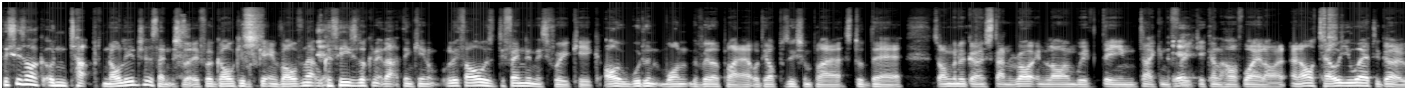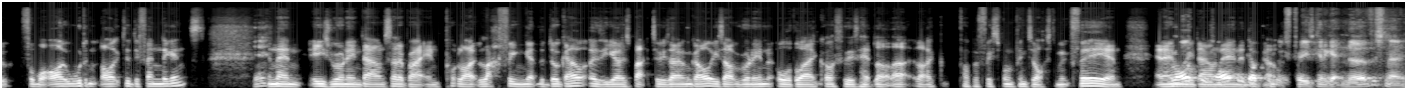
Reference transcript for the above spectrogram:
this is like untapped knowledge essentially for a goalkeeper to get involved in that because he's looking at that thinking, well, if I was defending this free kick, I wouldn't want the Villa player or the opposition player stood there. So I'm going to go and stand right in line with Digne taking the free Yeah. kick on the halfway line, and I'll tell you where to go for what I wouldn't like to defend against. Yeah. And then he's running down, celebrating, put like laughing at the dugout as he goes back to his own goal. He's like running all the way across with his head like that, like proper fist bumping to Austin McPhee and and Emery Right, down right, there in the dugout. McPhee's going to get nervous now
